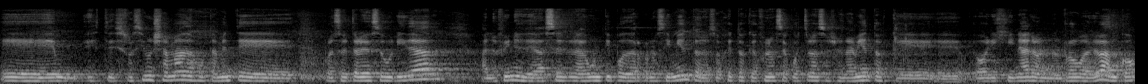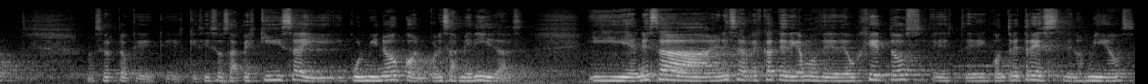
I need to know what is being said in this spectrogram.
eh, este, recibe un llamado justamente por el secretario de Seguridad a los fines de hacer algún tipo de reconocimiento a los objetos que fueron secuestrados en allanamientos que eh, originaron el robo del banco, ¿no es cierto? Que, se hizo esa pesquisa y, culminó con, esas medidas. Y en ese rescate, digamos, de, objetos, este, encontré tres de los míos.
